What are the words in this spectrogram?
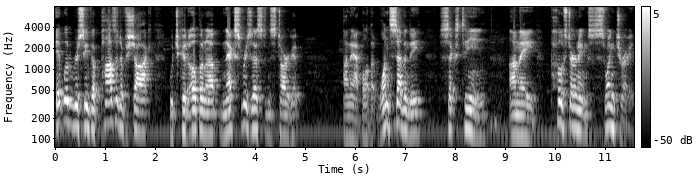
it would receive a positive shock which could open up next resistance target on Apple up at 170.16 on a post earnings swing trade.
